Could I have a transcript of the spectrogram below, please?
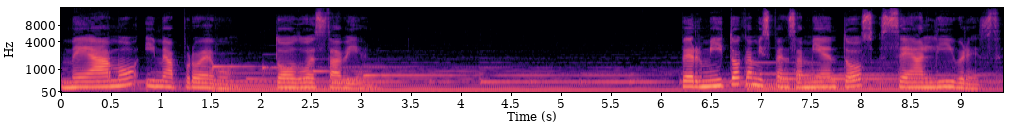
Me amo y me apruebo. Todo está bien. Permito que mis pensamientos sean libres.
